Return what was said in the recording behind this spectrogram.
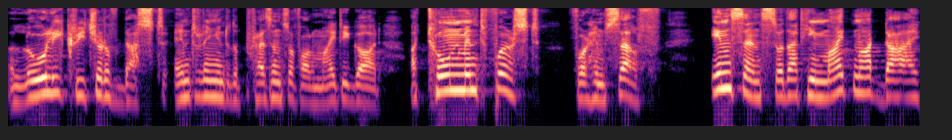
A lowly creature of dust entering into the presence of Almighty God. Atonement first for himself. Incense so that he might not die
